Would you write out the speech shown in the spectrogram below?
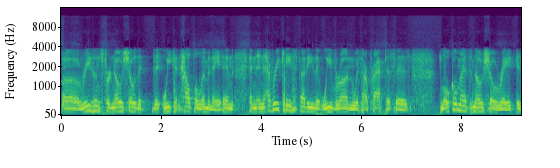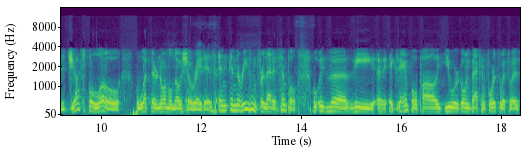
uh, reasons for no show that, that we can help eliminate. And, and in every case study that we've run with our practices, LocalMed's no show rate is just below what their normal no-show rate is. And and the reason for that is simple. The the uh, example, Paul, you were going back and forth with was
